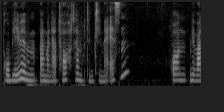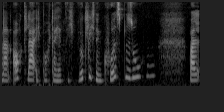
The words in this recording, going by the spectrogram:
Probleme bei meiner Tochter mit dem Thema Essen. Und mir war dann auch klar, ich brauche da jetzt nicht wirklich einen Kurs besuchen, weil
